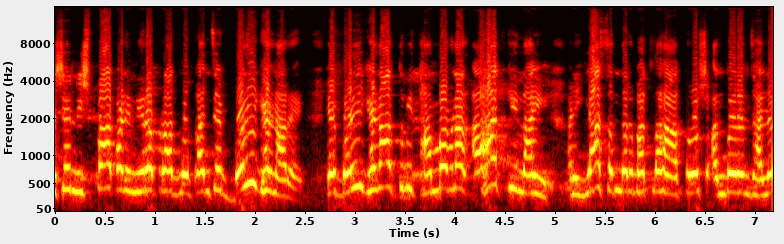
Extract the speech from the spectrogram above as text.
असे निष्पाप आणि निरपराध लोकांचे बळी घेणार आहे? हे बळी घेणार तुम्ही थांबवणार आहात की नाही? आणि या संदर्भातलं हा आक्रोश आंदोलन झालं.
